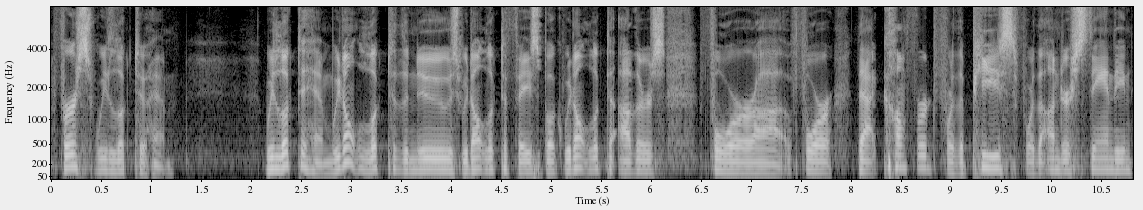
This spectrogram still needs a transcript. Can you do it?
First, we look to Him. We look to Him. We don't look to the news. We don't look to Facebook. We don't look to others for uh, for that comfort, for the peace, for the understanding.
